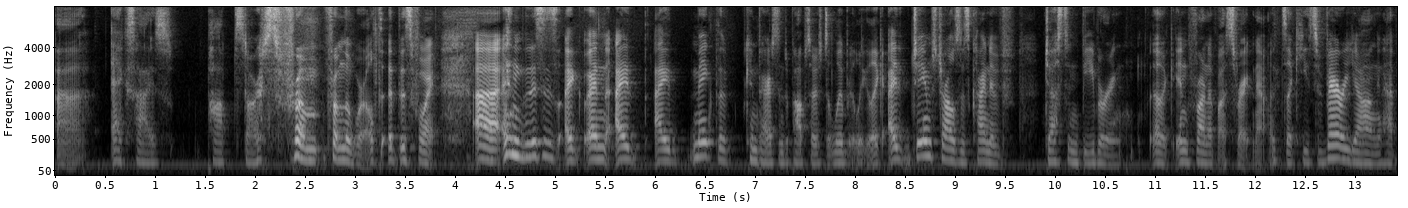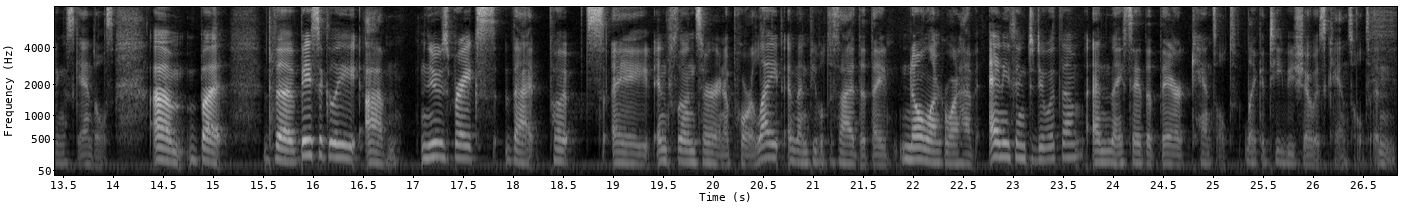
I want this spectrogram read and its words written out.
uh, excise pop stars from from the world at this point uh, and this is like and i i make the comparison to pop stars deliberately like I, james charles is kind of Justin Biebering like in front of us right now. It's like he's very young and having scandals. Um, but the basically um, news breaks that puts a influencer in a poor light, and then people decide that they no longer want to have anything to do with them, and they say that they're canceled, like a TV show is canceled, and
